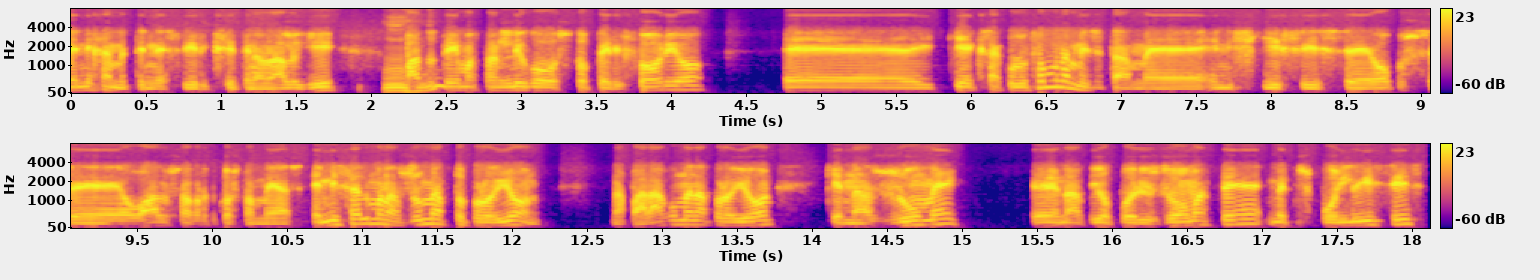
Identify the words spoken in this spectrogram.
δεν είχαμε την στήριξη την ανάλογη. Μμμ. Πάντοτε ήμασταν λίγο στο περιθώριο ε, και εξακολουθούμε να μην ζητάμε ενισχύσεις ε, όπως ε, ο άλλος αγροτικός τομέας. Εμείς θέλουμε να ζούμε από το προϊόν. Να παράγουμε ένα προϊόν και να ζούμε, ε, να βιοποριζόμαστε με τις πωλήσεις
